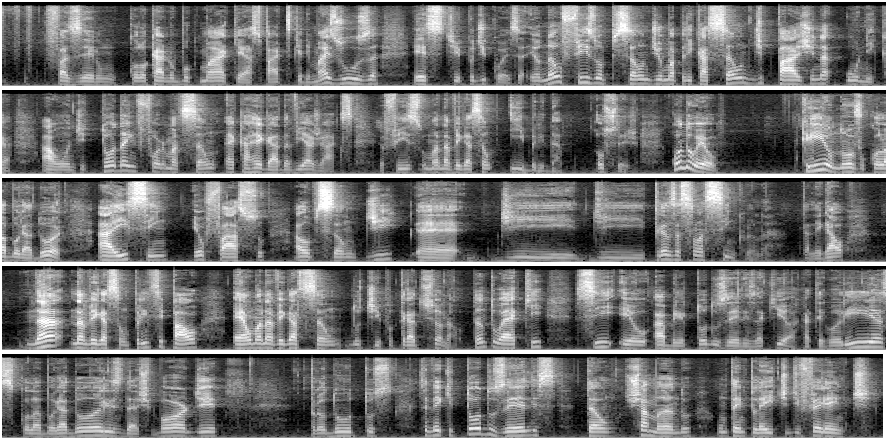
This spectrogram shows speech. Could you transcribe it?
fazer um colocar no bookmark as partes que ele mais usa, esse tipo de coisa. Eu não fiz opção de uma aplicação de página única, aonde toda a informação é carregada via Ajax. Eu fiz uma navegação híbrida, ou seja, quando eu crio um novo colaborador, aí sim eu faço a opção de, é, de, de transação assíncrona, tá legal? Na navegação principal é uma navegação do tipo tradicional. Tanto é que se eu abrir todos eles aqui, ó, categorias, colaboradores, dashboard, produtos, você vê que todos eles estão chamando um template diferente,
